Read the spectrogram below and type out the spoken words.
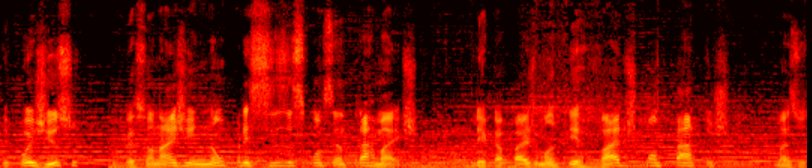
Depois disso, o personagem não precisa se concentrar mais. Ele é capaz de manter vários contatos, mas o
